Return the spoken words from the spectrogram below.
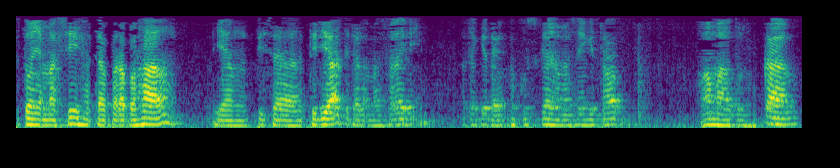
betulnya masih ada beberapa hal yang bisa dilihat di dalam masalah ini ada kita fokuskan masih kitab Amalatul Hukam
